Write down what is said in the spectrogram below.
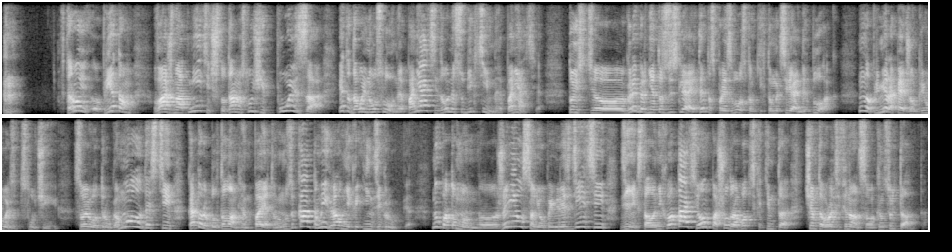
Второй, э, при этом важно отметить, что в данном случае польза – это довольно условное понятие, довольно субъективное понятие. То есть э, Гребер не отождествляет это с производством каких-то материальных благ. Ну, например, опять же, он приводит случай своего друга молодости, который был талантливым поэтом и музыкантом и играл в некой инди-группе. Ну, потом он э, женился, у него появились дети, денег стало не хватать, и он пошел работать каким-то, чем-то вроде финансового консультанта.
